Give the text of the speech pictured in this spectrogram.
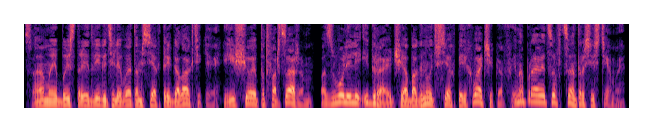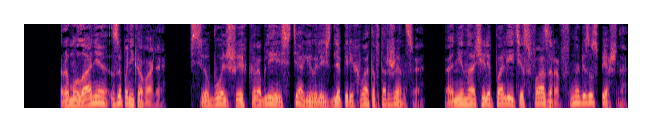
Самые быстрые двигатели в этом секторе галактики, еще и под форсажем, позволили играючи обогнуть всех перехватчиков и направиться в центр системы. Ромулане запаниковали. Все больше их кораблей стягивались для перехвата вторженца. Они начали палить из фазеров, но безуспешно.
